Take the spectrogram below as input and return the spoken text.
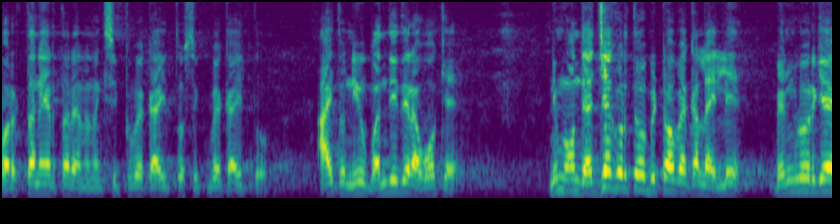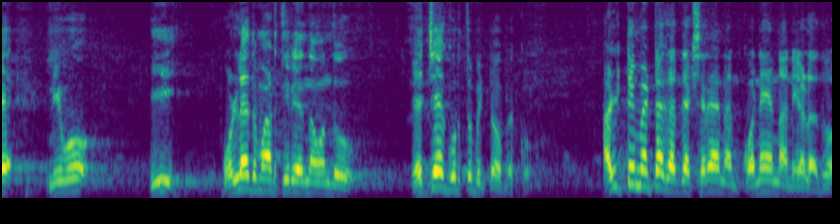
ಕೊರಗ್ತಾನೆ ಇರ್ತಾರೆ. ನನಗೆ ಸಿಕ್ಕಬೇಕಾಯಿತು ಸಿಕ್ಕಬೇಕಾಯಿತು ಆಯಿತು ನೀವು ಬಂದಿದ್ದೀರಾ? ಓಕೆ. ನಿಮ್ಮ ಒಂದು ಹೆಜ್ಜೆ ಗುರ್ತು ಬಿಟ್ಟು ಹೋಗ್ಬೇಕಲ್ಲ ಇಲ್ಲಿ? ಬೆಂಗಳೂರಿಗೆ ನೀವು ಈ ಒಳ್ಳೇದು ಮಾಡ್ತೀರಿ ಅನ್ನೋ ಒಂದು ಹೆಜ್ಜೆ ಗುರುತು ಬಿಟ್ಟು ಹೋಗ್ಬೇಕು. ಅಲ್ಟಿಮೇಟಾಗಿ ಅಧ್ಯಕ್ಷರೇ ನಾನು ಕೊನೆ ನಾನು ಹೇಳೋದು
